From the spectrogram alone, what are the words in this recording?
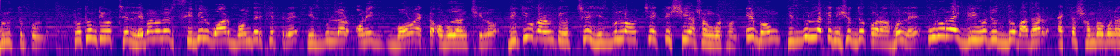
গুরুত্বপূর্ণ। প্রথমটি হচ্ছে লেবাননের সিভিল ওয়ার বন্ধের ক্ষেত্রে হিজবুল্লাহর অনেক বড় একটা অবদান ছিল। দ্বিতীয় কারণটি হচ্ছে হিজবুল্লাহ হচ্ছে একটি শিয়া সংগঠন এবং হিজবুল্লাহকে নিষিদ্ধ করা হলে পুনরায় গৃহযুদ্ধ বাধার একটা সম্ভাবনা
